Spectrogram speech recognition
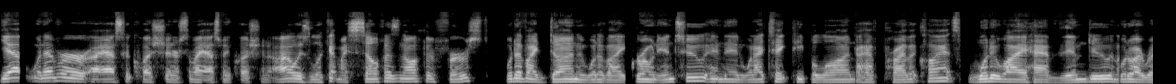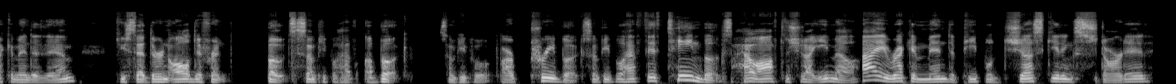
Yeah, whenever I ask a question or somebody asks me a question, I always look at myself as an author first. What have I done and what have I grown into? And then when I take people on, I have private clients. What do I have them do and what do I recommend to them? You said they're in all different boats. Some people have a book. Some people are pre-booked. Some people have 15 books. How often should I email? I recommend to people just getting started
